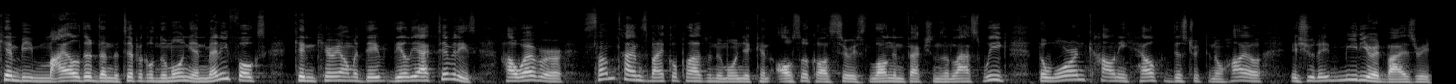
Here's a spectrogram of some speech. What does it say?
can be milder than the typical pneumonia, and many folks can carry on with daily activities. However, sometimes mycoplasma pneumonia can also cause serious lung infections. And last week, the Warren County Health District in Ohio issued a media advisory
